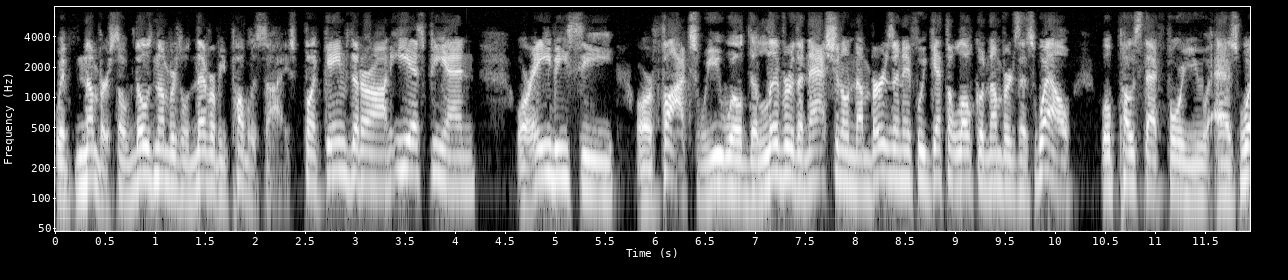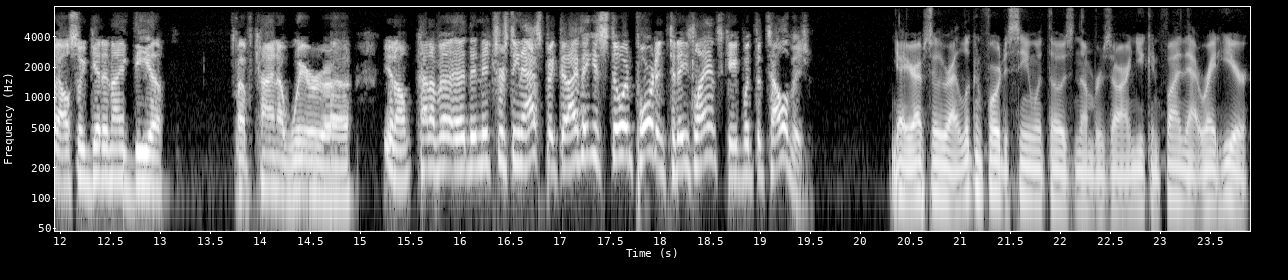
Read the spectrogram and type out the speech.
with numbers. So those numbers will never be publicized. But games that are on ESPN or ABC or Fox, we will deliver the national numbers. And if we get the local numbers as well, we'll post that for you as well. So you get an idea of kind of where, uh, you know, kind of a, an interesting aspect that I think is still important today's landscape with the television. Yeah, you're absolutely right. Looking forward to seeing what those numbers are, and you can find that right here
